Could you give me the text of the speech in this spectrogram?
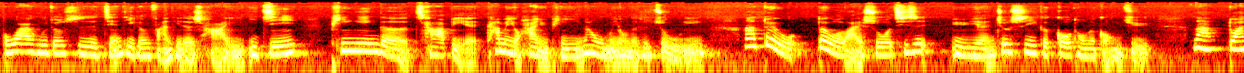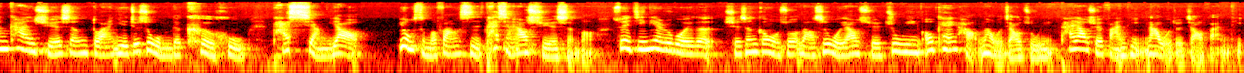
不外乎就是简体跟繁体的差异，以及拼音的差别。他们有汉语拼音，那我们用的是注音。那对我对我来说，其实语言就是一个沟通的工具。那端看学生端，也就是我们的客户，他想要。用什么方式？他想要学什么？所以今天如果一个学生跟我说：“老师，我要学注音。”OK，好，那我教注音。他要学繁体，那我就教繁体。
